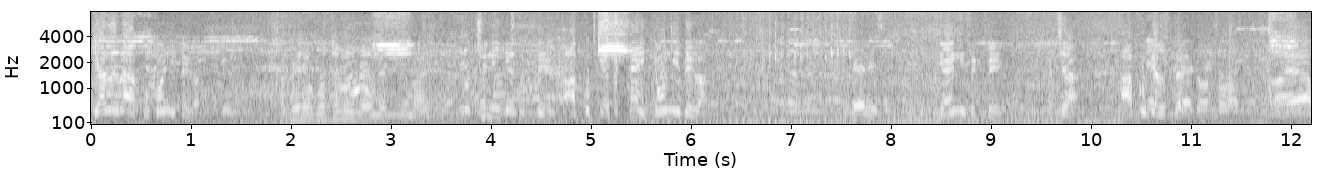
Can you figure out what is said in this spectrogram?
क्या लग रहा है आपको? कौन जीतेगा? अभी तो कुछ नहीं कह सकते भाई। कुछ नहीं कह सकते। आप कुछ कह सकते हैं कौन जीतेगा? कह नहीं सकते। कह नहीं सकते। अच्छा आपको क्या लगता है? आया ओ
